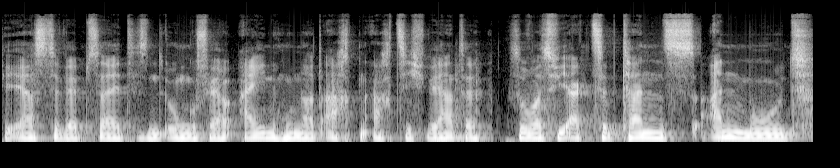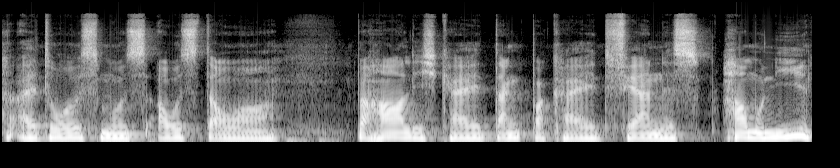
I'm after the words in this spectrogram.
Die erste Webseite sind ungefähr 188 Werte. Sowas wie Akzeptanz, Anmut, Altruismus, Ausdauer, Beharrlichkeit, Dankbarkeit, Fairness, Harmonie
